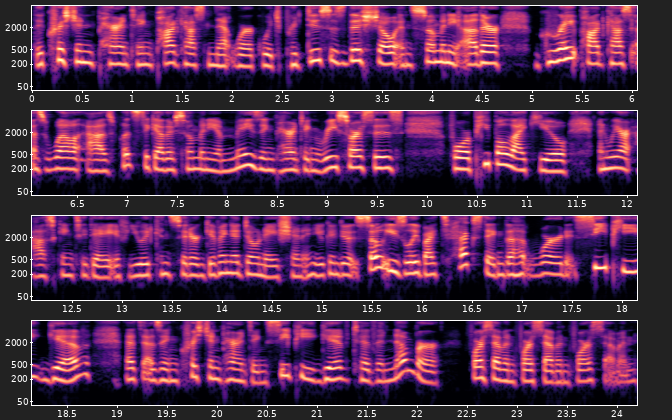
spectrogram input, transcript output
the Christian Parenting Podcast Network, which produces this show and so many other great podcasts, as well as puts together so many amazing parenting resources for people like you. And we are asking today if you would consider giving a donation, and you can do it so easily by texting the word CP Give. That's as in Christian Parenting, CP Give to the number 474747.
